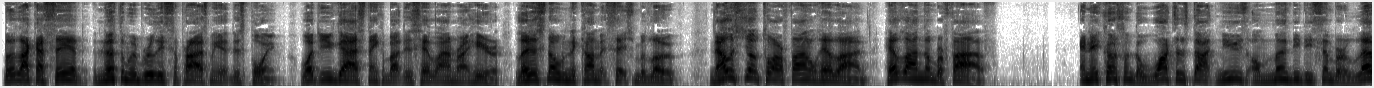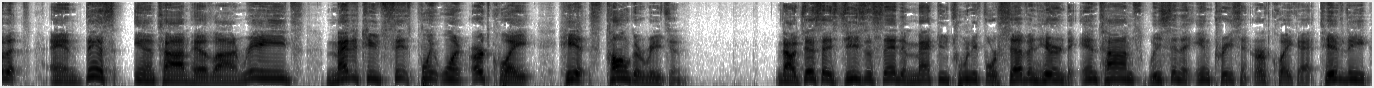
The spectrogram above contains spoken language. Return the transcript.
But like I said, nothing would really surprise me at this point. What do you guys think about this headline right here? Let us know in the comment section below. Now let's jump to our final headline. Headline number five and it comes from the Watchers.news on Monday, December 11th. And this end time headline reads Magnitude 6.1 earthquake hits Tonga region. Now, just as Jesus said in Matthew 24 7, here in the end times, we see an increase in earthquake activity.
